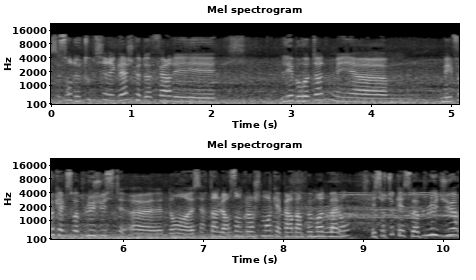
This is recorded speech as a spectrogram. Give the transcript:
ce sont de tout petits réglages que doivent faire les, les Bretonnes, mais, euh, mais il faut qu'elles soient plus justes euh, dans certains de leurs enclenchements, qu'elles perdent un peu moins de ballons, et surtout qu'elles soient plus dures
